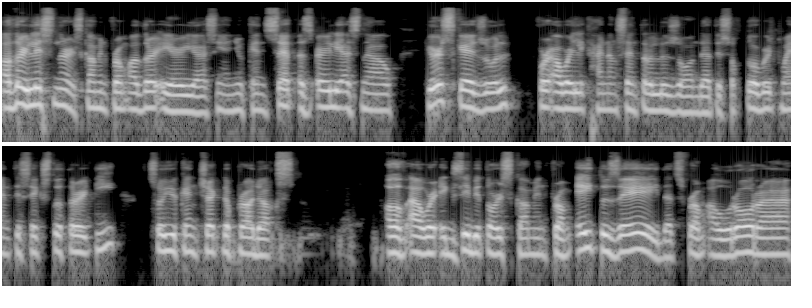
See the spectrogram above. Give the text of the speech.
other listeners coming from other areas and you can set as early as now your schedule for our Likha ng Central Luzon that is October 26 to 30 so you can check the products of our exhibitors coming from A to Z. That's from Aurora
